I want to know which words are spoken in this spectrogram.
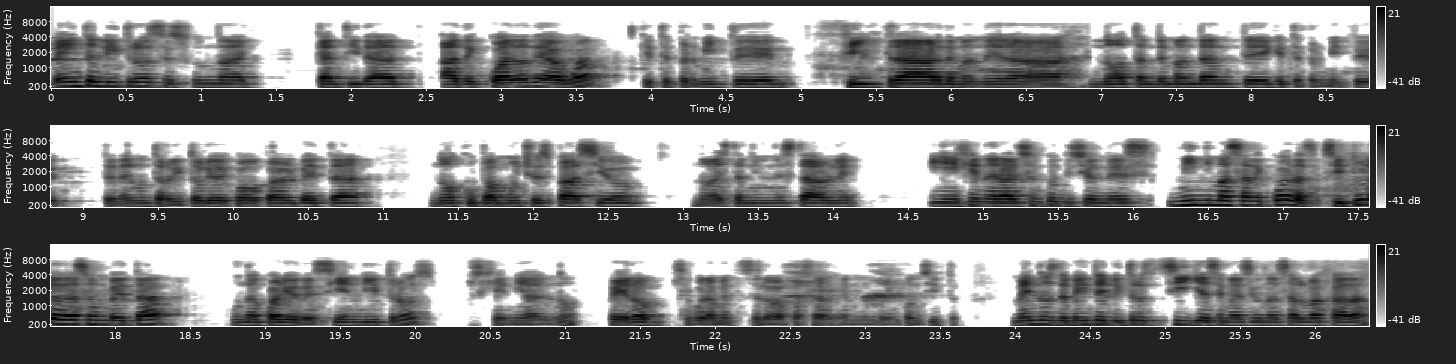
20 litros es una cantidad adecuada de agua que te permite filtrar de manera no tan demandante, que te permite tener un territorio adecuado para el beta, no ocupa mucho espacio, no es tan inestable y en general son condiciones mínimas adecuadas. Si tú le das a un beta un acuario de 100 litros, pues genial, ¿no? Pero seguramente se lo va a pasar en un rinconcito. Menos de 20 litros sí ya se me hace una salvajada,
